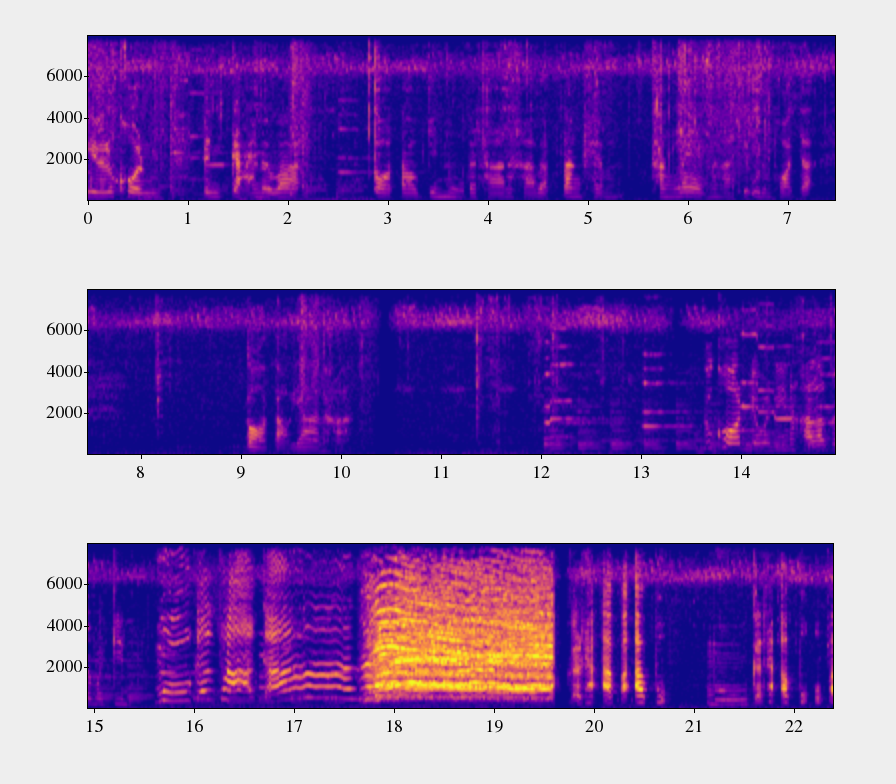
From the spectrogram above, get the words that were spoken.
นี่นะทุกคนเป็นการแบบว่าก่อเตากินหมูกระทะนะคะ แบบตั้งแคมป์ครั้งแรกนะคะ ที่อุดมพรจะก่อเตาย่างนะคะ ทุกคนเดี๋ยววันนี้นะคะ เราจะมากินหมูกระทะกันกระทะอะปะอะปุหมูกระทะอะปุปะ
